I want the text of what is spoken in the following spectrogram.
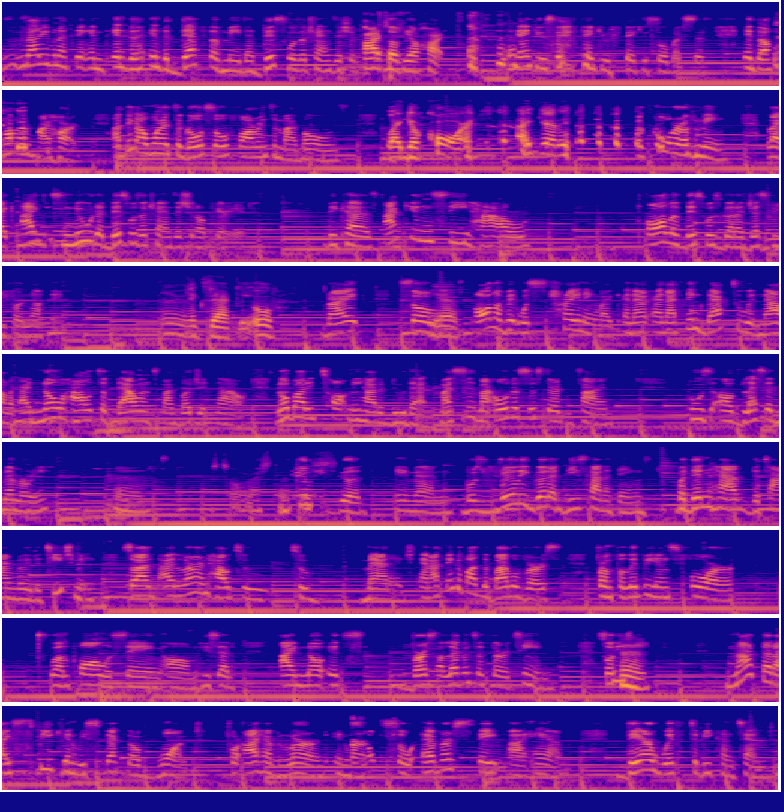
Is that even a thing in, in the in the depth of me that this was a transition? Part of your heart. thank you, sis. thank you, thank you so much, sis. In the heart of my heart. I think I wanted to go so far into my bones. Like your core. I get it. the core of me. Like I mm. just knew that this was a transitional period. Because I couldn't see how all of this was gonna just be for nothing. Mm, exactly. Oh, right. So yes. all of it was training, like, and I, and I think back to it now, like I know how to balance my budget now. Nobody taught me how to do that. My sis, my older sister at the time, who's of blessed memory, mm. so rest in really peace. good, amen, was really good at these kind of things, but didn't have the time really to teach me. So I, I learned how to to manage. And I think about the Bible verse from Philippians four when Paul was saying, um, he said, I know it's verse 11 to 13. So he's mm. not that I speak in respect of want, for I have learned in whatsoever state I am, therewith to be content.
